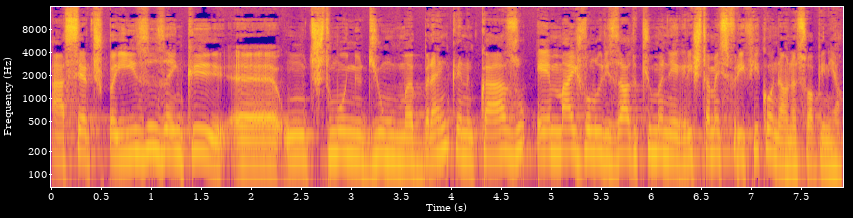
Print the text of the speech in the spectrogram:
há certos países em que um testemunho de uma branca, no caso, é mais valorizado que uma negra. Isto também se verifica ou não, na sua opinião?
